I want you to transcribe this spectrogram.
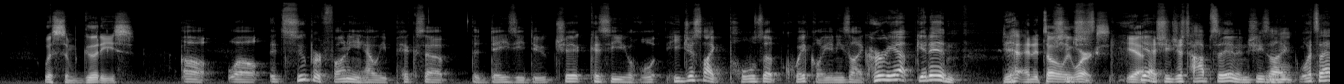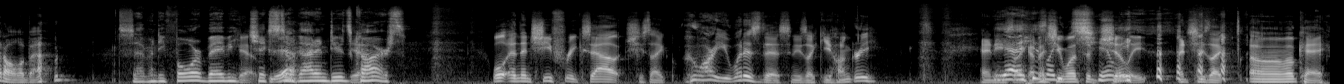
with some goodies. Oh well, it's super funny how he picks up the Daisy Duke chick because he he just like pulls up quickly and he's like, "Hurry up, get in." Yeah, and it totally She works. just- yeah. Mm-hmm. yeah. She just hops in and she's like, "What's that all about?" 74, baby. Yeah. Chicks Yeah. still got in dudes' Yeah. cars. Well, and then she freaks out. She's like, "Who are you? What is this?" And he's like, "You hungry?" And he's Yeah, like, "I he's bet like, she wants some "Chili." chili." And she's like, "Oh, okay."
